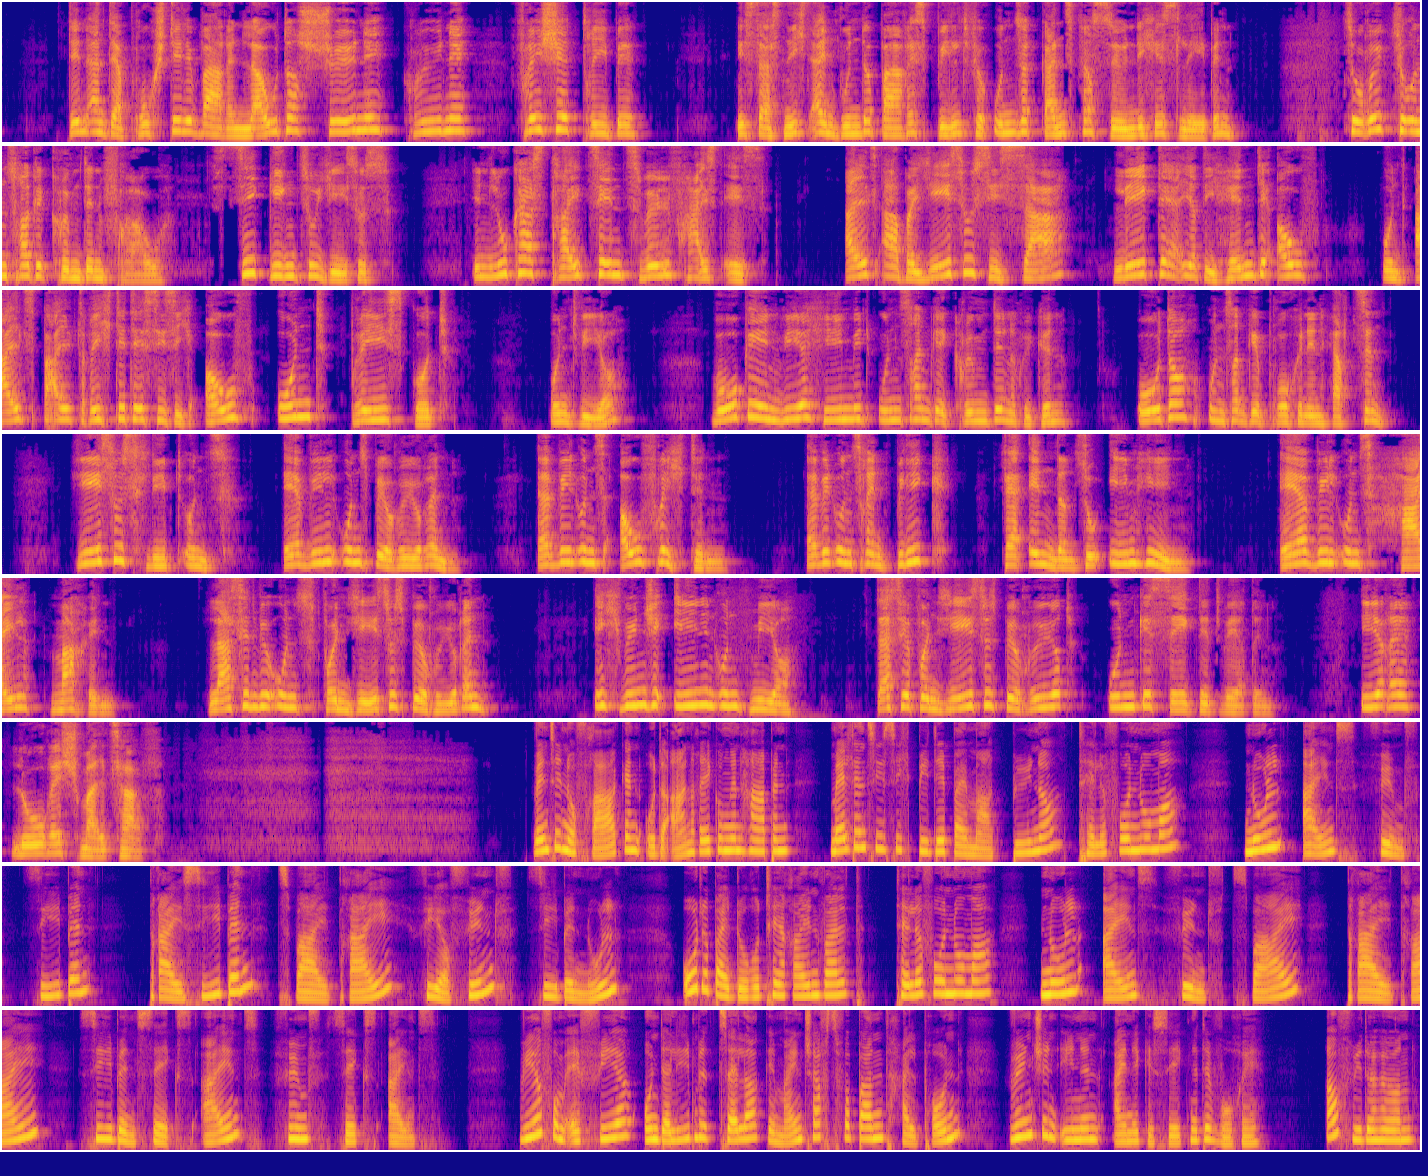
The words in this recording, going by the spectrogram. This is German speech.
denn an der Bruchstelle waren lauter schöne grüne, frische Triebe. Ist das nicht ein wunderbares Bild für unser ganz persönliches Leben? Zurück zu unserer gekrümmten Frau. Sie ging zu Jesus. In Lukas 13, 12 heißt es, als aber Jesus sie sah, legte er ihr die Hände auf und alsbald richtete sie sich auf und pries Gott. Und wir? Wo gehen wir hin mit unserem gekrümmten Rücken oder unserem gebrochenen Herzen? Jesus liebt uns. Er will uns berühren. Er will uns aufrichten. Er will unseren Blick verändern zu ihm hin. Er will uns heil machen. Lassen wir uns von Jesus berühren ich wünsche Ihnen und mir, dass wir von Jesus berührt und gesegnet werden. Ihre Lore Schmalzhaf. Wenn Sie noch Fragen oder Anregungen haben, melden Sie sich bitte bei Marc Bühner, Telefonnummer 0157 3723 4570 oder bei Dorothee Reinwald Telefonnummer 0152 33 761 561. Wir vom F4 und der Liebenzeller Gemeinschaftsverband Heilbronn wünschen Ihnen eine gesegnete Woche. Auf Wiederhören!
